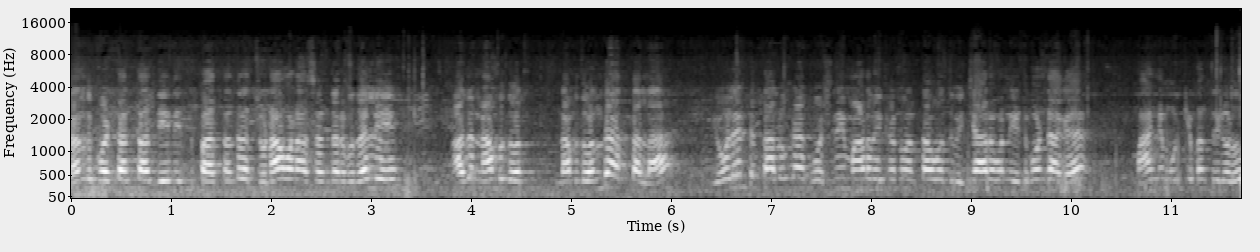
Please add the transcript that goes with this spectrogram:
ತಂದು ಕೊಟ್ಟಂತದ್ದು ಏನಿತ್ತಪ್ಪ ಅಂತಂದ್ರೆ ಚುನಾವಣಾ ಸಂದರ್ಭದಲ್ಲಿ ಅದು ನಮ್ದು ನಮ್ದು ಒಂದೇ ಅಂತಲ್ಲ, ಏಳೆಂಟು ತಾಲೂಕಾ ಘೋಷಣೆ ಮಾಡಬೇಕನ್ನುವಂತ ಒಂದು ವಿಚಾರವನ್ನು ಇಟ್ಕೊಂಡಾಗ ಮಾನ್ಯ ಮುಖ್ಯಮಂತ್ರಿಗಳು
